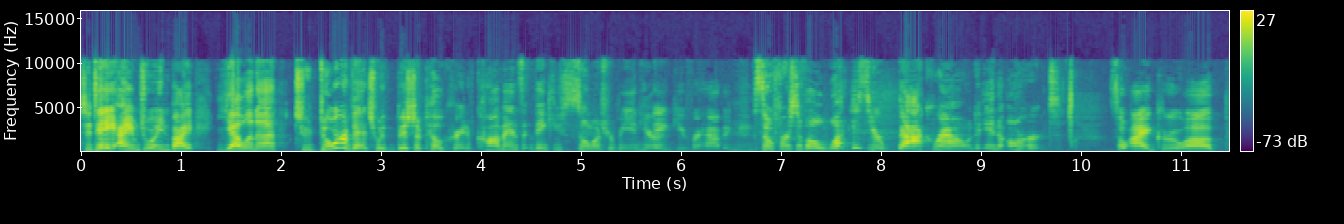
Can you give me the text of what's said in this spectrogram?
Today I am joined by Jelena Todorovich with Bishop Hill Creative Commons. Thank you so much for being here. Thank you for having me. So first of all, what is your background in art? So I grew up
